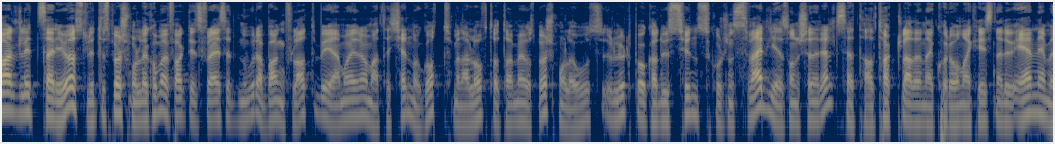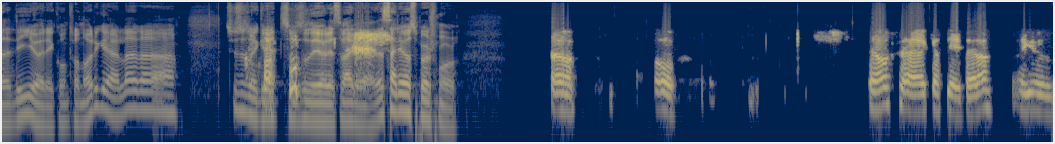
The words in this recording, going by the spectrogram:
har et litt seriøst lyttespørsmål. Det kommer faktisk fra ei som Nora Bang Flateby. Jeg må innrømme at jeg kjenner henne godt, men jeg har lovt å ta med henne spørsmålet. Hun lurte på hva du syns hvordan Sverige sånn generelt sett har takla denne koronakrisen. Er du enig med det de gjør i kontra Norge, eller uh, syns du det er greit sånn som de gjør i Sverige? Det er et seriøst spørsmål. Ja. Ja, hva skal jeg si da? Jeg er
